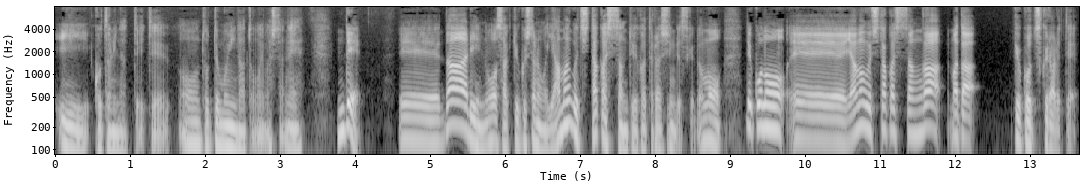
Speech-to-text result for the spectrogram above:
いいことになっていて、とってもいいなと思いましたね。で、えー、ダーリンを作曲したのが山口隆さんという方らしいんですけども、で、この、えー、山口隆さんがまた曲を作られて、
